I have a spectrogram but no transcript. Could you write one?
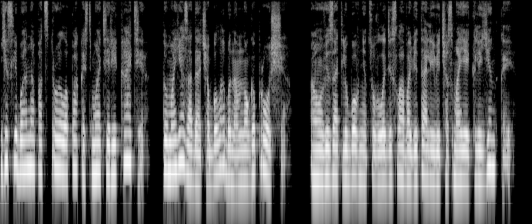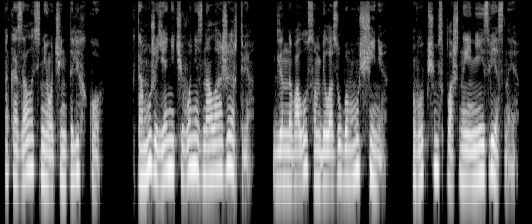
Если бы она подстроила пакость матери Кати, то моя задача была бы намного проще. А увязать любовницу Владислава Витальевича с моей клиенткой оказалось не очень-то легко. К тому же я ничего не знала о жертве, длинноволосом белозубом мужчине, в общем, сплошные неизвестные.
